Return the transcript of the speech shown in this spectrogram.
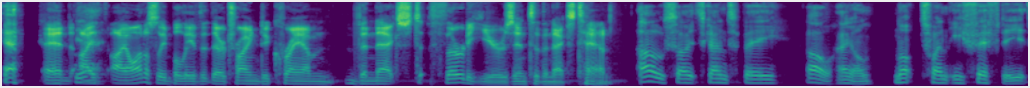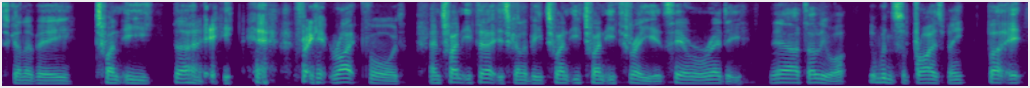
Yeah. And Yeah. I, I honestly believe that they're trying to cram the next 30 years into the next 10. Oh, so it's going to be, oh, hang on, not 2050. It's going to be 2030. Bring it right forward. And 2030 is going to be 2023. It's here already. Yeah, I tell you what, it wouldn't surprise me. But it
